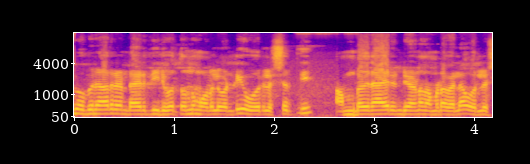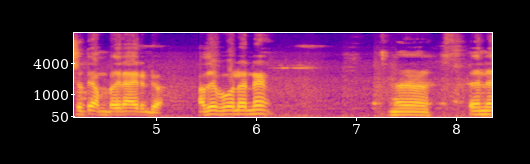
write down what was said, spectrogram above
ഡൊമിനാർ രണ്ടായിരത്തി ഇരുപത്തൊന്ന് മോഡൽ വണ്ടി ഒരു ലക്ഷത്തി അമ്പതിനായിരം രൂപയാണ് നമ്മുടെ വില. ഒരു ലക്ഷത്തി അമ്പതിനായിരം രൂപ. അതേപോലെ തന്നെ പിന്നെ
